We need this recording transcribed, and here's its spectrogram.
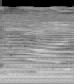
my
